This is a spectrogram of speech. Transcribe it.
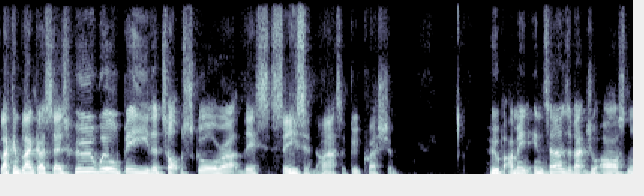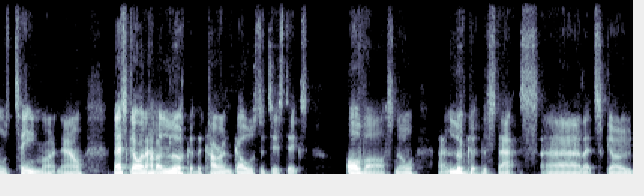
Black and Blanco says, Who will be the top scorer this season? Oh, that's a good question. Who, I mean, in terms of actual Arsenal's team right now, let's go and have a look at the current goal statistics of Arsenal and look at the stats. Uh, let's go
